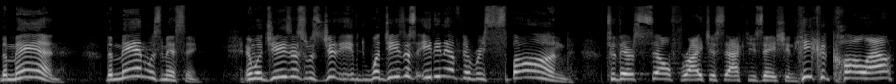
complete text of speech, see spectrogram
The man. The man was missing. And what Jesus was, what Jesus, he didn't have to respond to their self righteous accusation. He could call out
